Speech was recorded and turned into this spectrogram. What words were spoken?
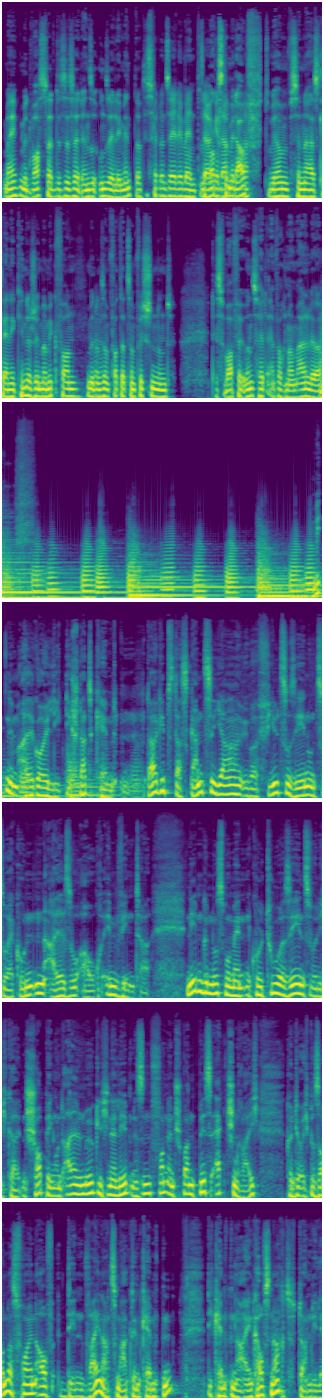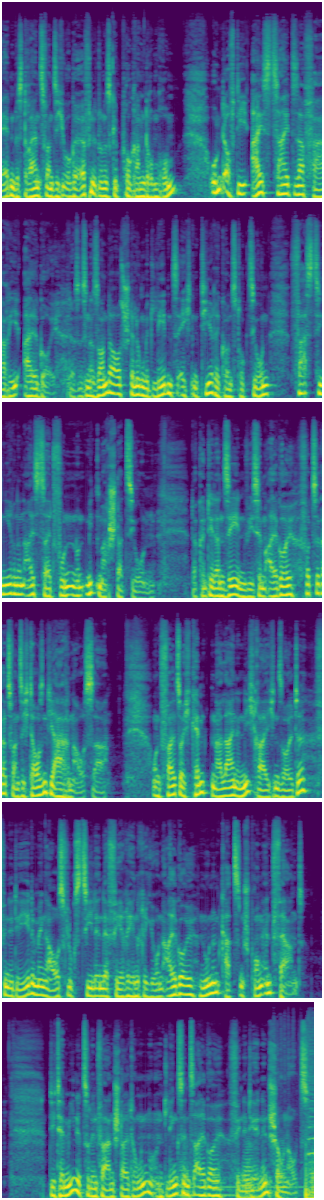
mei, mit Wasser, das ist halt unser Element da. Das ist halt unser Element. Du ja, wachst genau. damit auf. Wir haben, sind als kleine Kinder schon immer mitgefahren mit ja. unserem Vater zum Fischen und das war für uns halt einfach normal. Ja. Mitten im Allgäu liegt die Stadt Kempten. Da gibt's das ganze Jahr über viel zu sehen und zu erkunden, also auch im Winter. Neben Genussmomenten, Kultur, Sehenswürdigkeiten, Shopping und allen möglichen Erlebnissen, von entspannt bis actionreich, könnt ihr euch besonders freuen auf den Weihnachtsmarkt in Kempten, die Kemptener Einkaufsnacht, da haben die Läden bis 23 Uhr geöffnet und es gibt Programm drumrum, und auf die Eiszeit Safari Allgäu. Das ist eine Sonderausstellung mit lebensechten Tierrekonstruktionen, faszinierenden Eiszeitfunden und Mitmachstationen. Da könnt ihr dann sehen, wie es im Allgäu vor ca. 20.000 Jahren aussah. Und falls euch Kempten alleine nicht reichen sollte, findet ihr jede Menge Ausflugsziele in der Ferienregion Allgäu, nun einen Katzensprung entfernt. Die Termine zu den Veranstaltungen und Links ins Allgäu findet ihr in den Show Notes.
